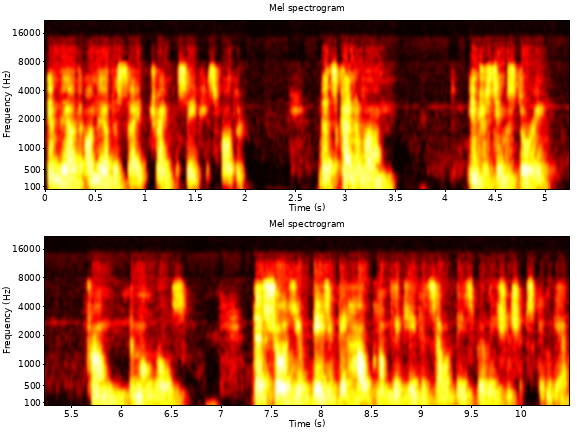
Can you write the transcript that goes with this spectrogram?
in the other, on the other side trying to save his father. That's kind of a interesting story from the Mongols that shows you basically how complicated some of these relationships can get.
